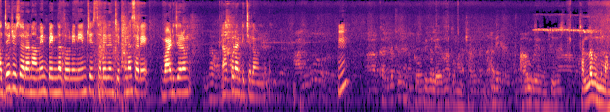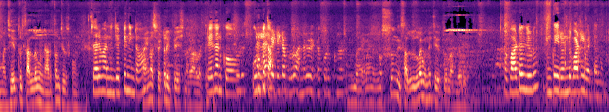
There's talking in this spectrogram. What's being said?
అజయ్ చూసారా నా మెయిన్ బెంగతో నేనేం చేస్తలేదని చెప్పినా సరే వాడి జ్వరం నాకు కూడా అంటించేలా ఉన్నాడు. చల్లగా ఉంది మా అమ్మ చేతులు చల్లగా ఉంది అర్థం చేసుకోండి. సరే మరి నేను చెప్పింది తింటావా పైన స్వెటర్ ఇప్పేసిన కాబట్టి. లేదనుకో ఉరుకుతా. పెట్టేటప్పుడు అన్నలు పెట్ట కొరుకున్నాడు భయమైన వస్తుంది చల్లగా ఉంది చేతులు అందరూ బాటిల్ చూడు ఇంకో ఈ రెండు బాటిల్ పెట్టాలంట.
